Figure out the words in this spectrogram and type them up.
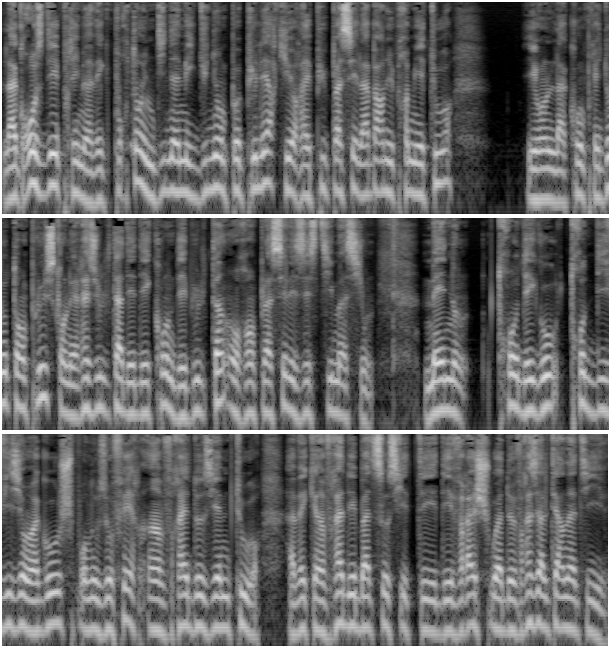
La grosse déprime avec pourtant une dynamique d'union populaire qui aurait pu passer la barre du premier tour, et on l'a compris d'autant plus quand les résultats des décomptes des bulletins ont remplacé les estimations. Mais non, trop d'ego, trop de division à gauche pour nous offrir un vrai deuxième tour, avec un vrai débat de société, des vrais choix, de vraies alternatives.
